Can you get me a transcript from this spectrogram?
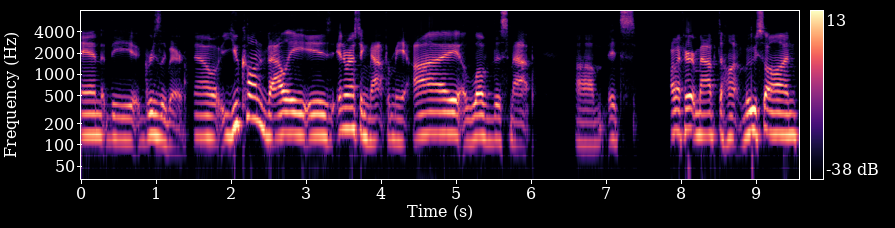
and the grizzly bear. Now, Yukon Valley is interesting map for me. I love this map. Um, it's my favorite map to hunt moose on.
